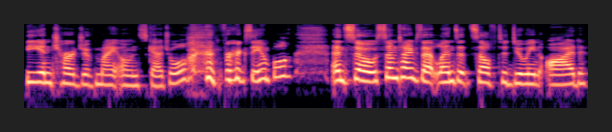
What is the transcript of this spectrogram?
be in charge of my own schedule, for example. And so sometimes that lends itself to doing odd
